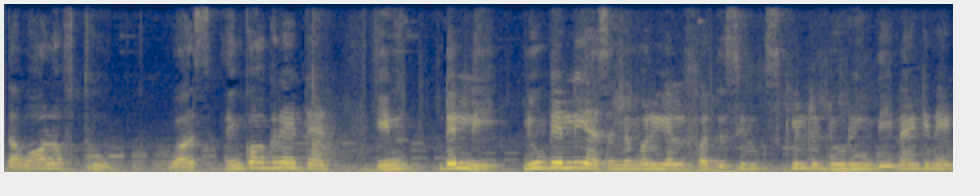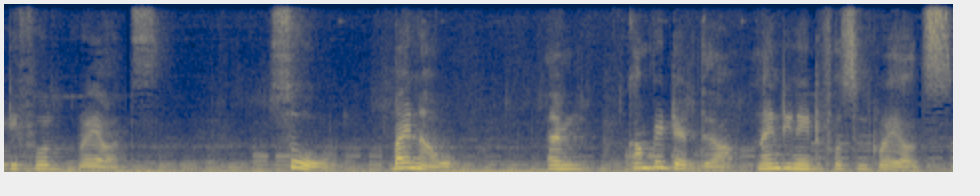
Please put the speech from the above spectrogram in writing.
the Wall of Truth was inaugurated in Delhi, New Delhi as a memorial for the Sikhs killed during the 1984 riots. So, by now, I'm completed the 1984 Sikh riots.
